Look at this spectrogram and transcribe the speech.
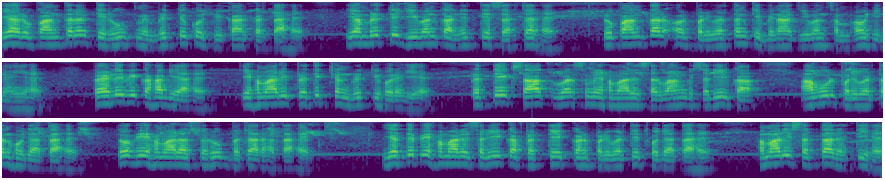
यह रूपांतरण के रूप में मृत्यु को स्वीकार करता है। यह मृत्यु जीवन का नित्य सहचर है। रूपांतर और परिवर्तन के बिना जीवन संभव ही नहीं है। पहले भी कहा गया है कि हमारी प्रतिक्षण मृत्यु हो रही है। प्रत्येक सात वर्ष में हमारे सर्वांग शरीर का आमूल परिवर्तन हो जाता है तो भी हमारा स्वरूप बचा रहता है। यद्यपि हमारे शरीर का प्रत्येक कण परिवर्तित हो जाता है, हमारी सत्ता रहती है,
